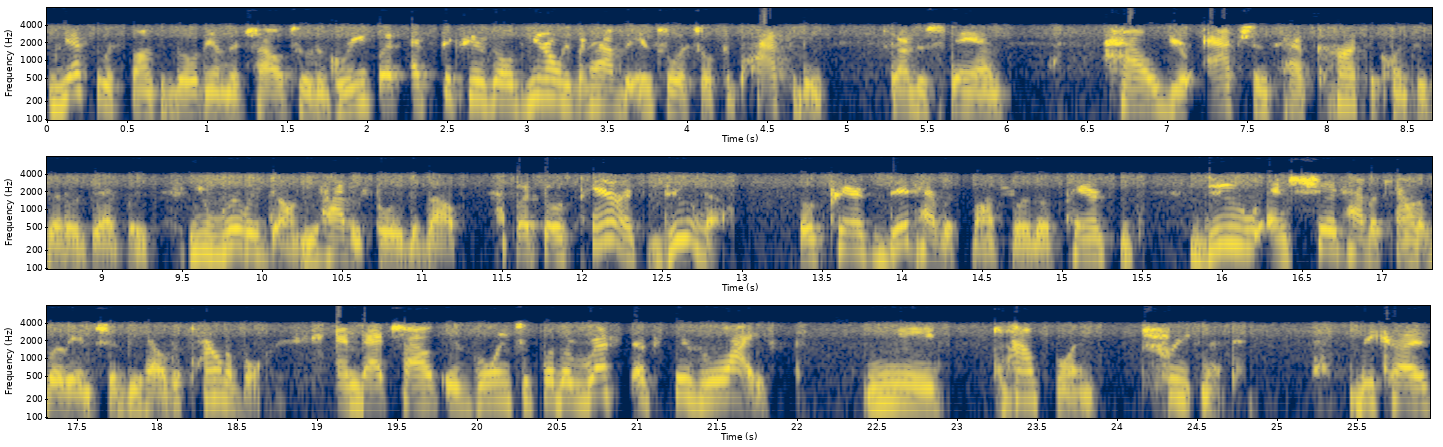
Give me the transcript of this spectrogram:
yes the responsibility on the child to a degree, but at six years old you don't even have the intellectual capacity to understand how your actions have consequences that are deadly. You really don't. You haven't fully developed. But those parents do know. Those parents did have responsibility. Those parents do and should have accountability and should be held accountable. And that child is going to, for the rest of his life, need counseling, treatment, because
